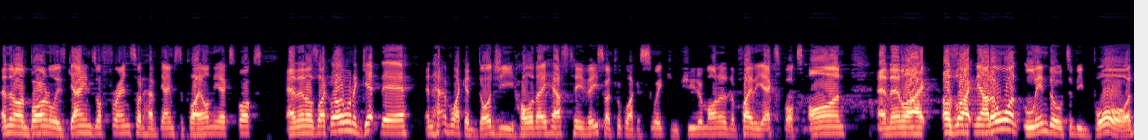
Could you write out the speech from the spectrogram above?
And then I'm borrowing all these games off friends, so I'd have games to play on the Xbox. And then I was like, well, I want to get there and have like a dodgy holiday house TV. So I took like a sweet computer monitor to play the Xbox on. And then like, I was like, now I don't want Lyndall to be bored.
